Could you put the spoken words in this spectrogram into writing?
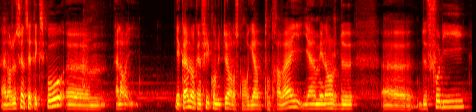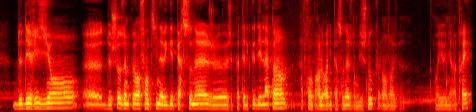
Alors je me souviens de cette expo. alors il y a quand même donc un fil conducteur lorsqu'on regarde ton travail. Il y a un mélange de, euh, de folie, de dérision, euh, de choses un peu enfantines avec des personnages, euh, je sais pas tels que des lapins. Après, on parlera du personnage donc du Schnook. on, va, on va y venir après.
